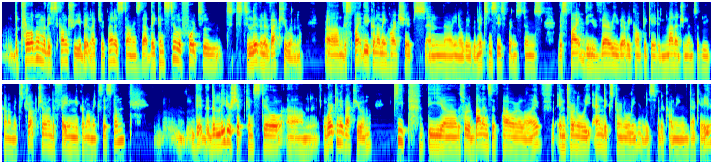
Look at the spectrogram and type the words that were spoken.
The problem with this country, a bit like Turkmenistan, is that they can still afford to, to, to live in a vacuum. Um, despite the economic hardships and uh, you know with remittances for instance despite the very very complicated management of the economic structure and the failing economic system the, the, leadership can still um, work in a vacuum, keep the, uh, the sort of balance of power alive internally and externally, at least for the coming decade,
